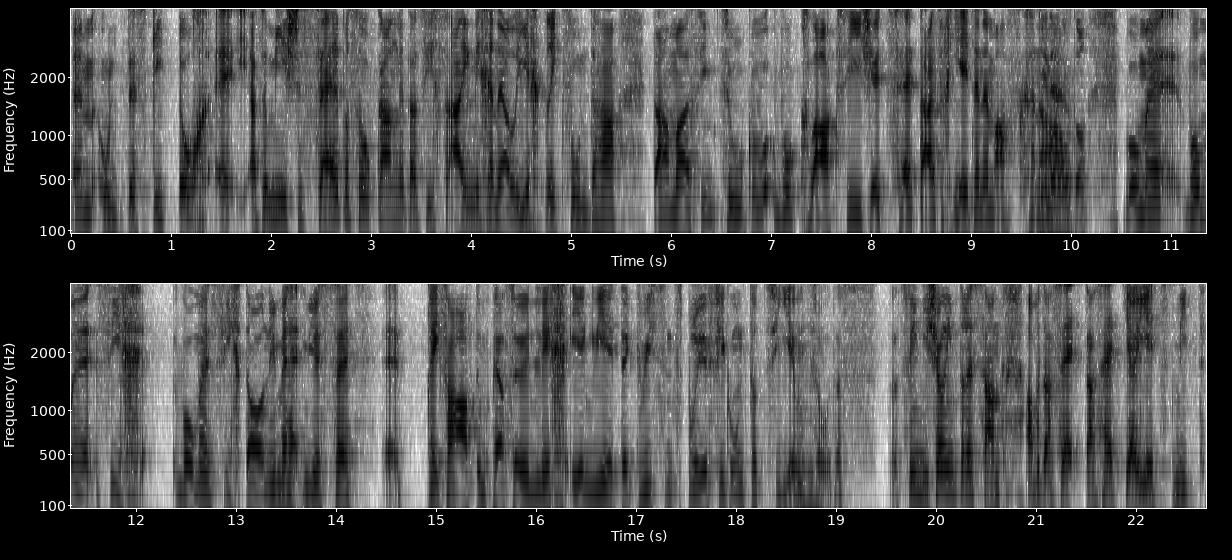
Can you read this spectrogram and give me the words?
Ähm, und es gibt doch, äh, also mir ist es selber so gegangen, dass ich es eigentlich eine Erleichterung gefunden habe, damals im Zug, wo, wo klar war, jetzt hat einfach jeder eine Maske an, Genau. oder? Wo man, wo man sich, wo man sich da nicht mehr hat müssen, äh, privat und persönlich irgendwie der Gewissensprüfung unterziehen Mhm. und so. Das, das finde ich schon interessant. Aber das, das hat ja jetzt mit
